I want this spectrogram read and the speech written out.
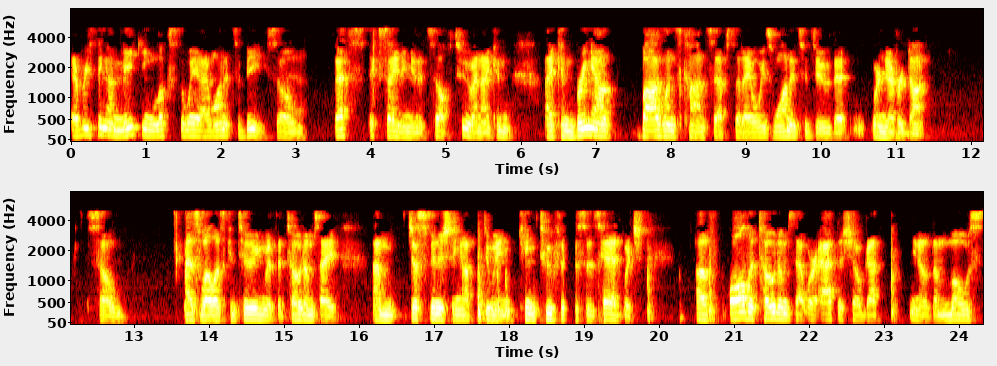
everything I'm making looks the way I want it to be. So Yeah. that's exciting in itself too. And I can I can bring out Boglin's concepts that I always wanted to do that were never done. So as well as continuing with the totems, I I'm just finishing up doing King Toothless's head, which of all the totems that were at the show got you know the most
